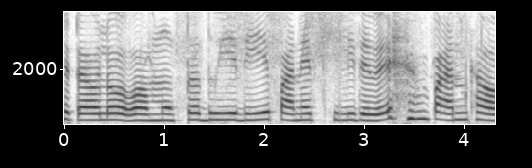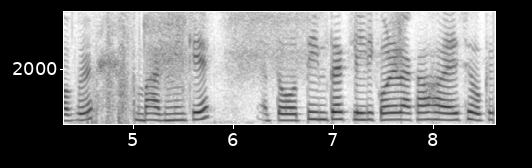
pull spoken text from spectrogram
সেটা হলো মুখটা ধুয়ে দিয়ে পানের খিলি দেবে পান খাওয়াবে ভাগ্নিকে। তো তিনটা খিলি করে রাখা হয়েছে ওকে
